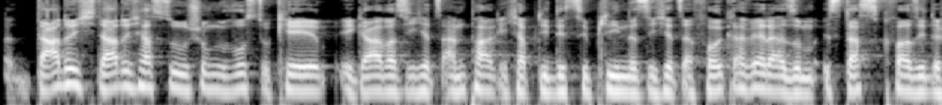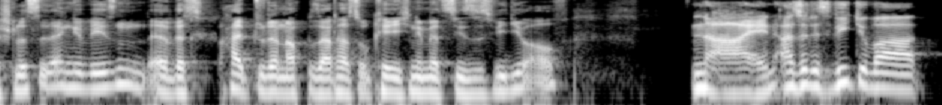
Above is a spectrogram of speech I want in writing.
dadurch, dadurch hast du schon gewusst, okay, egal was ich jetzt anpacke, ich habe die Disziplin, dass ich jetzt erfolgreich werde. Also ist das quasi der Schlüssel dann gewesen, äh, weshalb du dann auch gesagt hast, okay, ich nehme jetzt dieses Video auf? Nein, also das Video war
